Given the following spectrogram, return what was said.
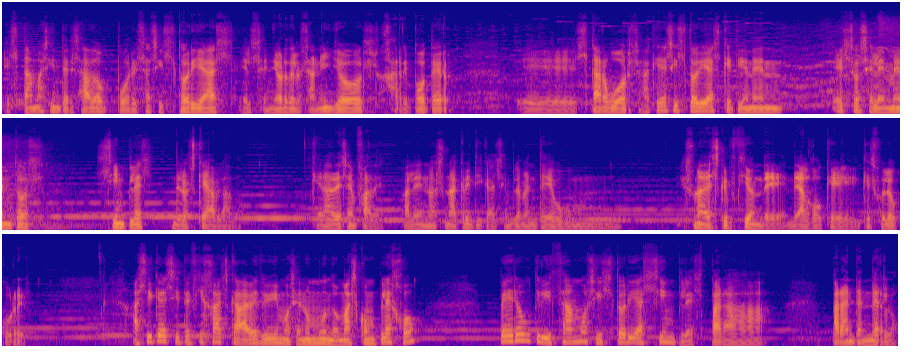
está más interesado por esas historias, El Señor de los Anillos, Harry Potter, eh, Star Wars, aquellas historias que tienen esos elementos simples de los que he hablado. Que nadie se enfade, ¿vale? No es una crítica, es simplemente un, es una descripción de, algo que, que, suele ocurrir. Así que si te fijas, cada vez vivimos en un mundo más complejo, pero utilizamos historias simples para, para entenderlo.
